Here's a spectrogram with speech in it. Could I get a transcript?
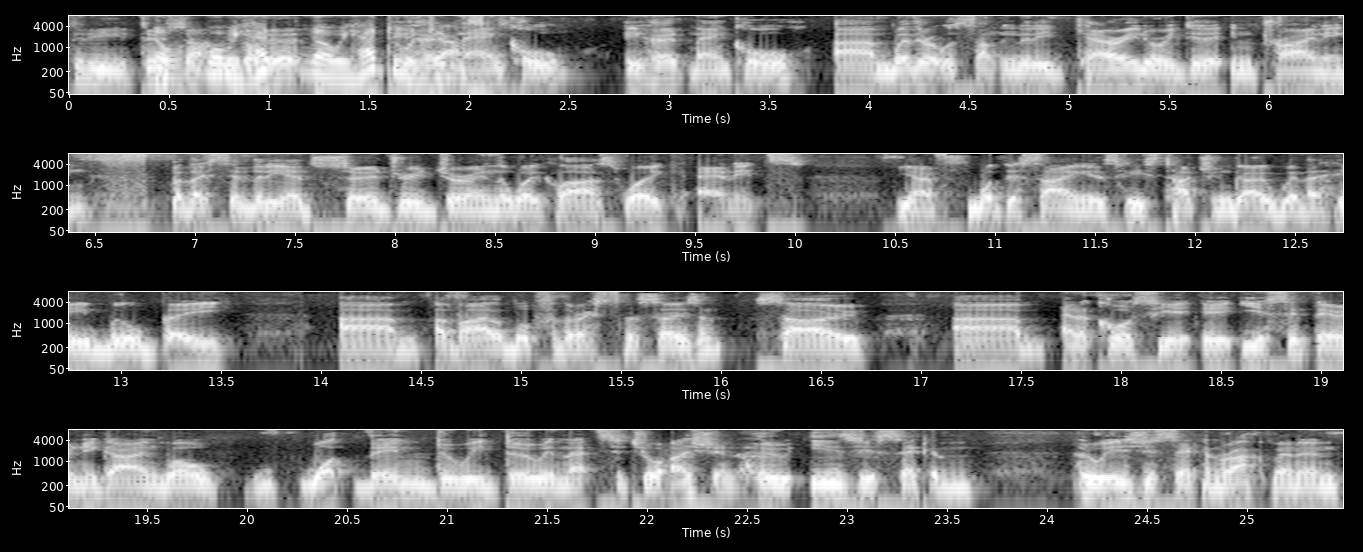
Did he do No, something? well, we had hurt? no, we had to he hurt an ankle. He hurt an ankle. Um, whether it was something that he'd carried or he did it in training, but they said that he had surgery during the week last week, and it's you know what they're saying is he's touch and go whether he will be um, available for the rest of the season. So, um, and of course, you, you sit there and you're going, well, what then do we do in that situation? Who is your second? Who is your second ruckman? And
